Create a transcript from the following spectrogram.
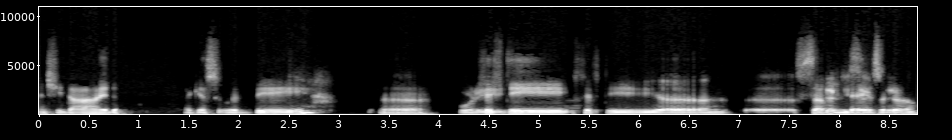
and she died. I guess it would be uh, 40, 50, 50 uh, uh, seven days ago.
